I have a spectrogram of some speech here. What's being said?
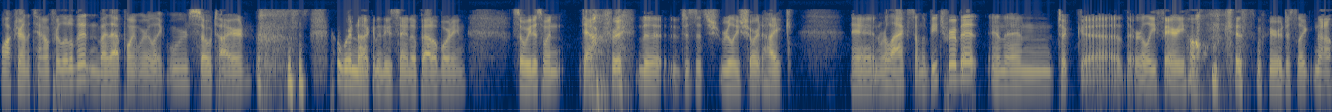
walked around the town for a little bit. And by that point, we were like, "We're so tired. we're not going to do stand-up paddle boarding." So we just went down for the just a sh- really short hike and relaxed on the beach for a bit and then took uh, the early ferry home because we were just like no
